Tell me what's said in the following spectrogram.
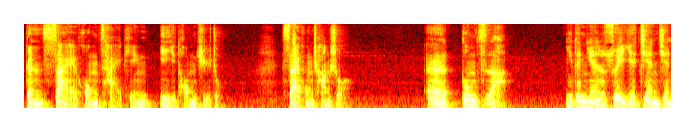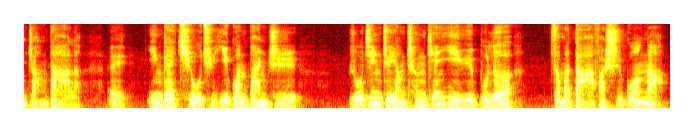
跟赛红、彩萍一同居住。赛红常说：“呃，公子啊，你的年岁也渐渐长大了，呃，应该求取一官半职。如今这样成天抑郁不乐，怎么打发时光啊？”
